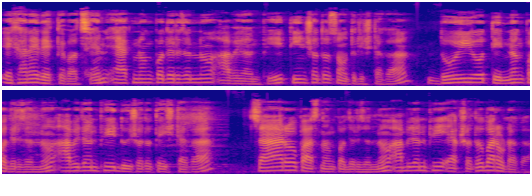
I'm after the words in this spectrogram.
এখানে দেখতে পাচ্ছেন এক নং পদের জন্য আবেদন ফি তিনশত চৌত্রিশ টাকা, দুই ও তিন নং পদের জন্য আবেদন ফি দুইশত তেইশ টাকা, চার ও পাঁচ নং পদের জন্য আবেদন ফি একশত বারো টাকা।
